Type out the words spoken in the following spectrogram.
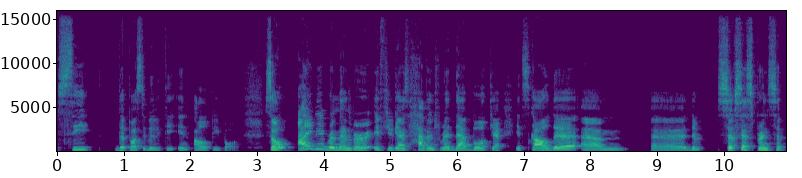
See the possibility in all people. So I did remember if you guys haven't read that book, it's called the um, uh, the success principle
